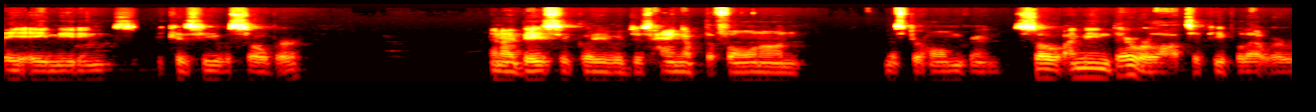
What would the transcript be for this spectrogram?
AA meetings because he was sober, and I basically would just hang up the phone on Mr. Holmgren. So, I mean, there were lots of people that were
